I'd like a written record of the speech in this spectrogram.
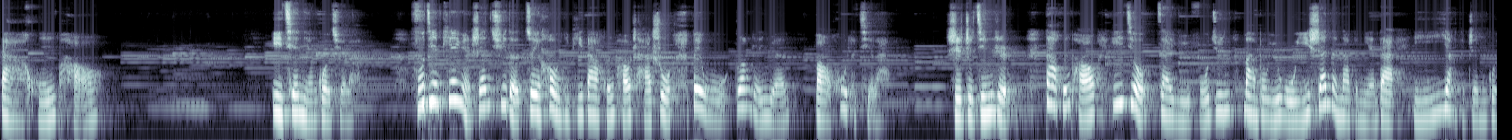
大红袍。一千年过去了。福建偏远山区的最后一批大红袍茶树被武装人员保护了起来。时至今日，大红袍依旧在与福军漫步于武夷山的那个年代一样的珍贵。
